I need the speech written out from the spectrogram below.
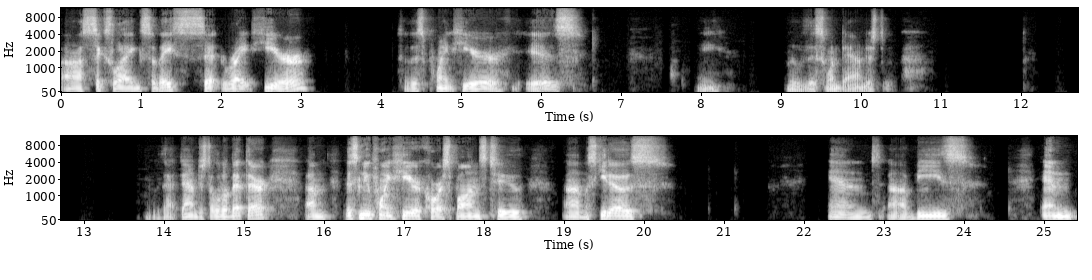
uh, six legs, so they sit right here. So this point here is me move this one down just move that down just a little bit there. Um, this new point here corresponds to uh, mosquitoes and uh, bees and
